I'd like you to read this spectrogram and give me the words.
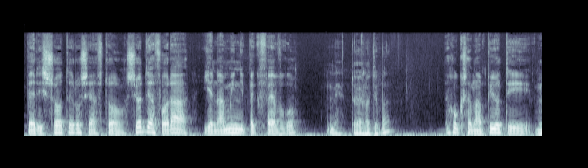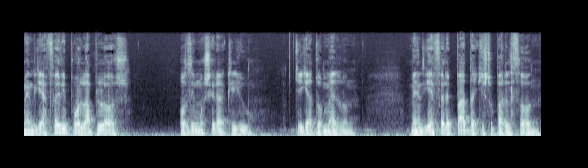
περισσότερο σε αυτό. Σε ό,τι αφορά για να μην υπεκφεύγω ναι, το ερώτημα έχω ξαναπεί ότι με ενδιαφέρει πολλαπλώς ο Δήμος Ηρακλείου και για το μέλλον. Με ενδιαφέρε πάντα και στο παρελθόν.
